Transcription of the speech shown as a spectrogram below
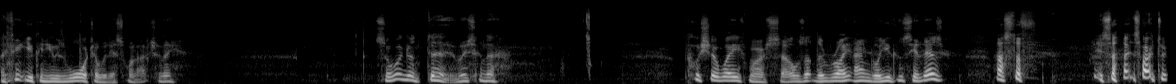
I think you can use water with this one actually. So what we're going to do is going to push away from ourselves at the right angle. You can see there's that's the. It's, it's hard to.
